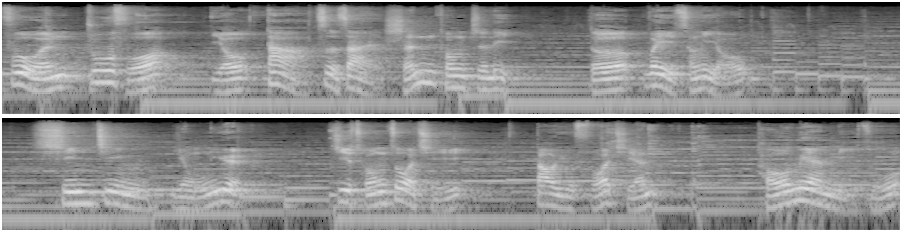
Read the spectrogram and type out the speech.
复闻诸佛有大自在神通之力，得未曾有。心境踊跃，即从坐起，到与佛前，头面礼足，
